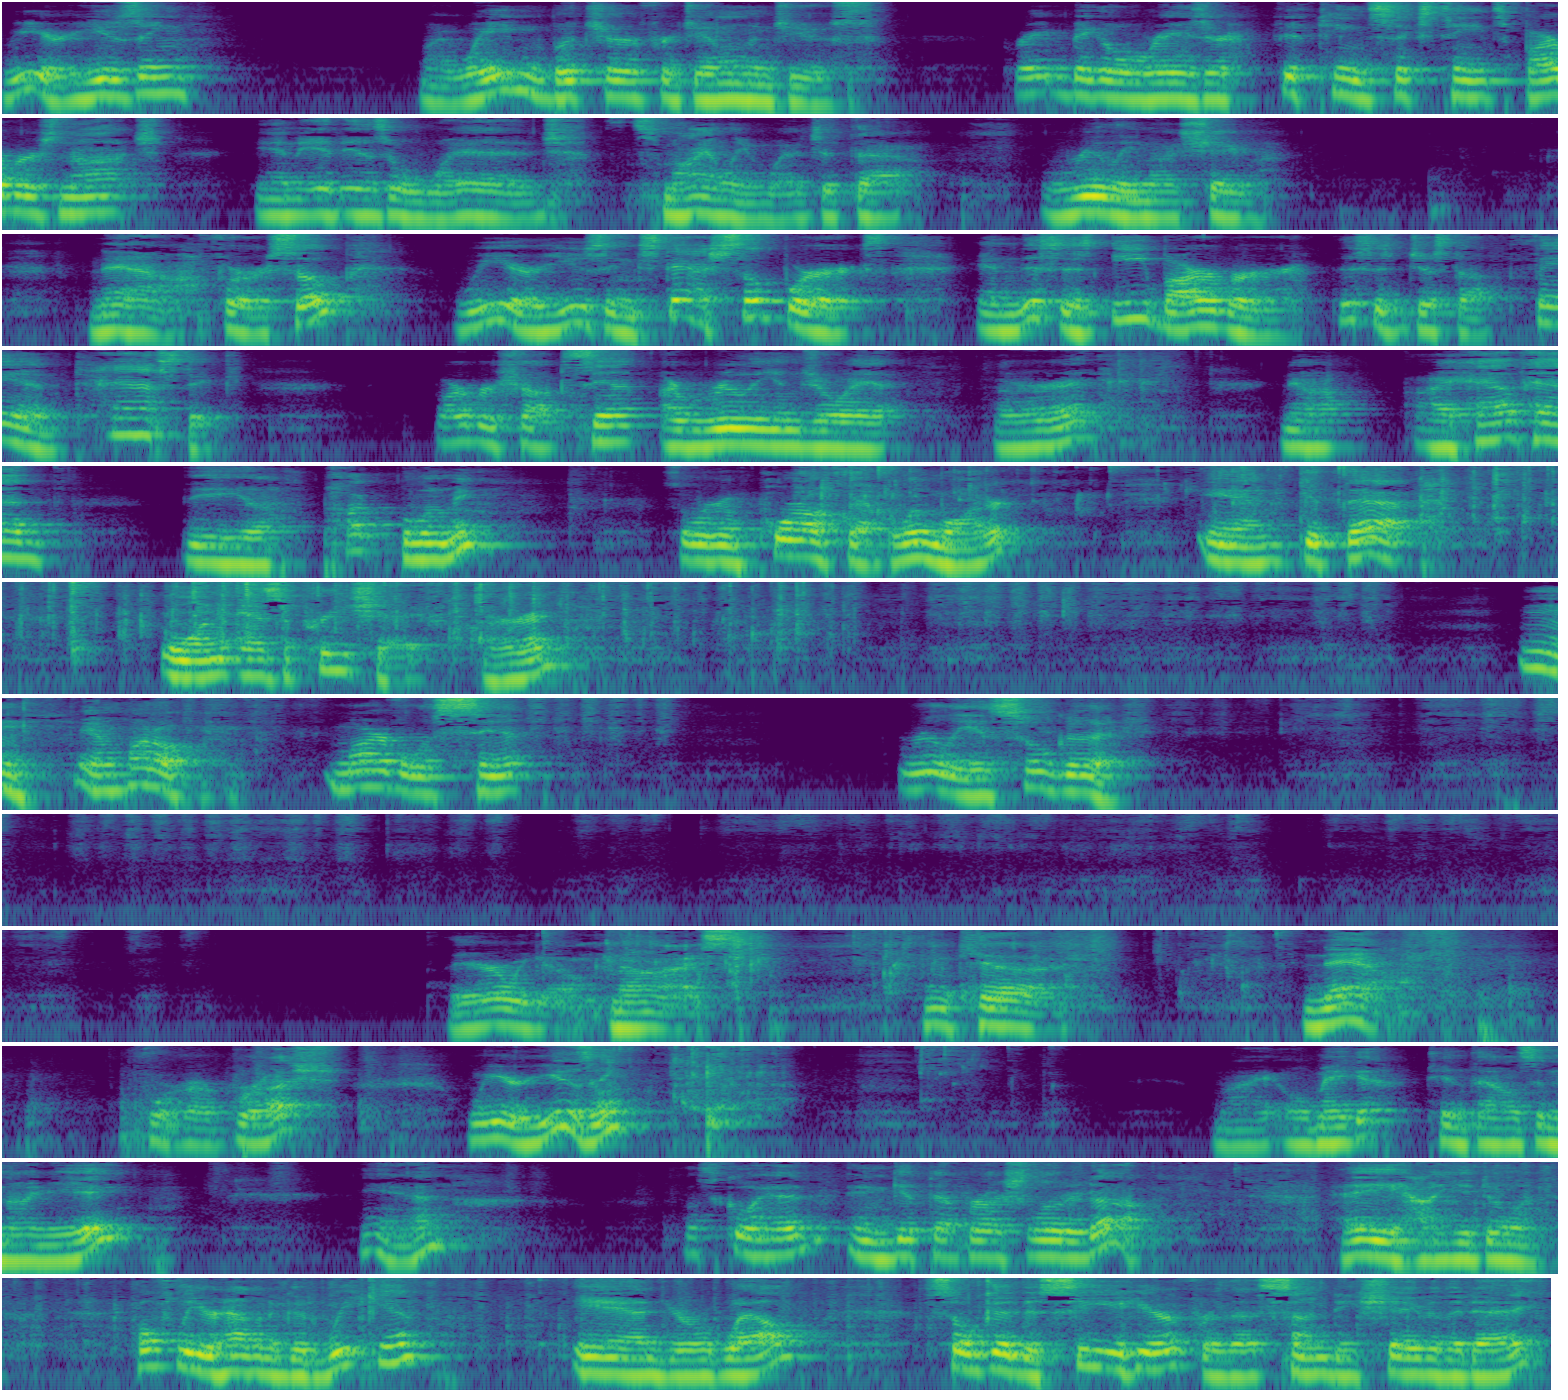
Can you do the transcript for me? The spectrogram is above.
we are using my Wade Butcher for Gentlemens Use. Great big old razor, 15 16ths barber's notch, and it is a wedge, smiling wedge at that. Really nice shaver. Now, for our soap, we are using Stache Soapworks, and this is E-Barber. This is just a fantastic barbershop scent. I really enjoy it. All right. Now, I have had the uh, pot blooming, so we're going to pour off that bloom water and get that on as a pre-shave, all right? Mmm, and what a marvelous scent. Really is so good. There we go. Nice. Okay. Now, for our brush, we are using my Omega 10098. And let's go ahead and get that brush loaded up. Hey, how you doing? Hopefully you're having a good weekend and you're well. So good to see you here for the Sunday shave of the day.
